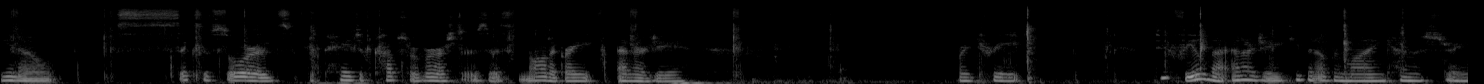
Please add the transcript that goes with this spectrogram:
you know, Six of Swords, the Page of Cups reversed is just not a great energy. Retreat. Do feel that energy? Keep an open mind, chemistry,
